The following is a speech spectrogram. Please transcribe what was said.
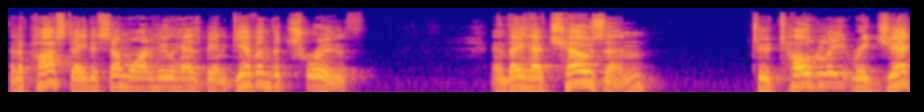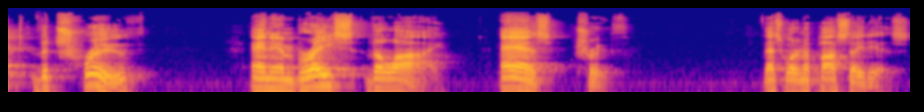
An apostate is someone who has been given the truth and they have chosen to totally reject the truth and embrace the lie as truth. That's what an apostate is.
